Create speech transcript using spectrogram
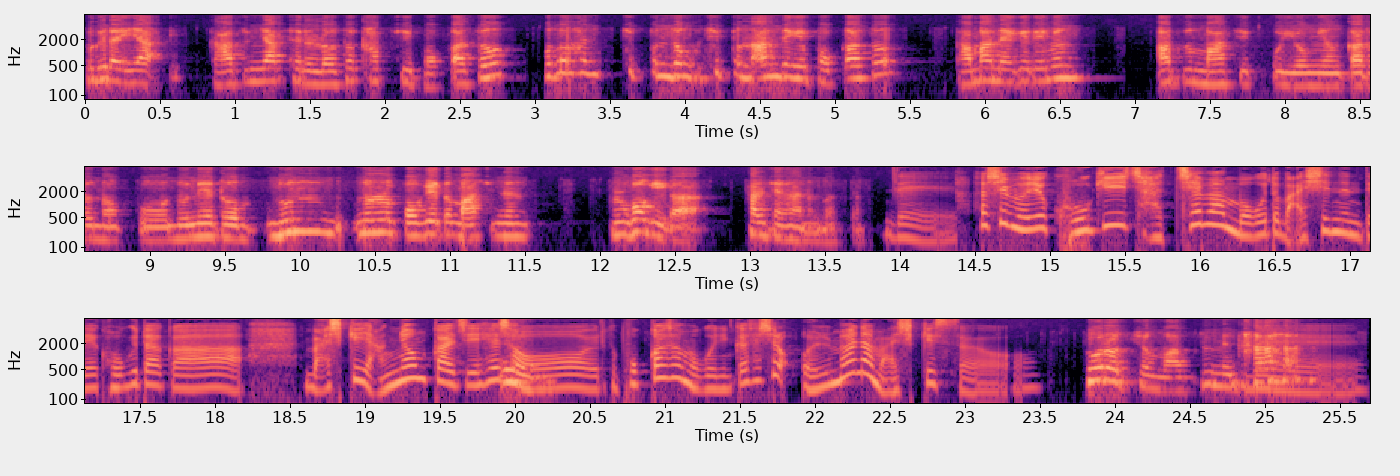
거기다 야, 가진 야채를 넣어서 같이 볶아서 그도 한 10분 정도 10분 안 되게 볶아서 담아내게 되면 아주 맛있고 영양가도 넣고 눈에도 눈 눈으로 보기에도 맛있는 불고기가 탄생하는 거죠. 네. 사실 뭐 이제 고기 자체만 먹어도 맛있는데 거기다가 맛있게 양념까지 해서 이렇게 볶아서 먹으니까 사실 얼마나 맛있겠어요. 그렇죠, 맞습니다. 네.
